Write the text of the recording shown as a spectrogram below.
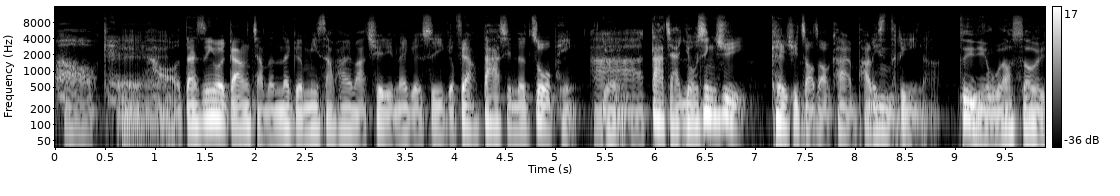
OK，好，但是因为刚刚讲的那个 Missa Ave Macelli 那个是一个非常大型的作品啊，大家有兴趣可以去找找看 Palestrina。嗯这一点我要稍微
